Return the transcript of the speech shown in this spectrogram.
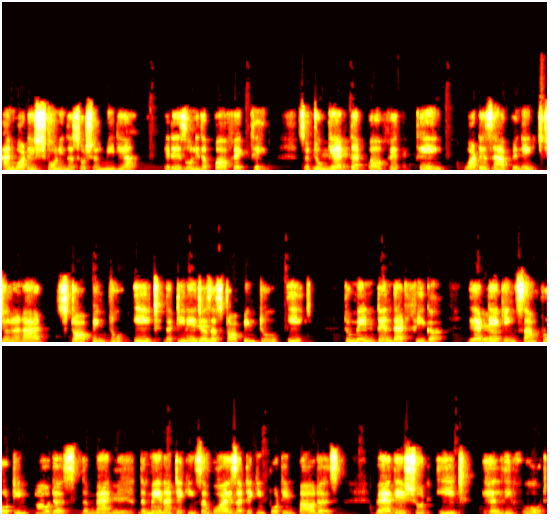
And what is shown in the social media? It is only the perfect thing. So to Hmm. get that perfect thing what is happening? Children are stopping to eat. The teenagers Hmm. are stopping to eat to maintain that figure. They are Yeah. taking some protein powders. The man mm, the men are taking some boys are taking protein powders where they should eat healthy food.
